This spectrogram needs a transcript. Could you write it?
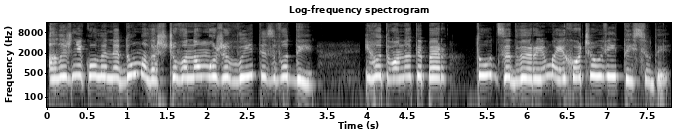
але ж ніколи не думала, що воно може вийти з води. І от воно тепер тут за дверима і хоче увійти сюди.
